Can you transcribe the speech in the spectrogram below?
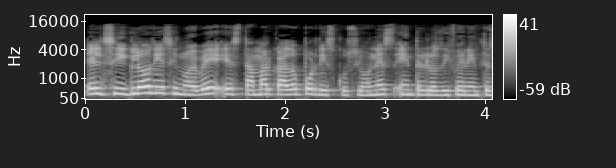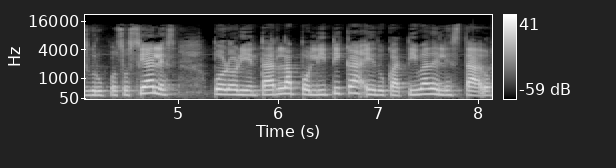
El siglo XIX está marcado por discusiones entre los diferentes grupos sociales, por orientar la política educativa del Estado.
